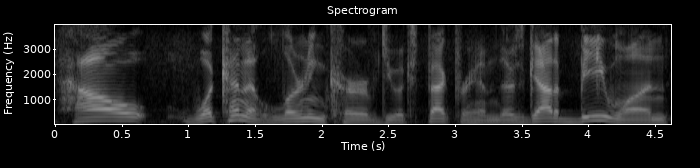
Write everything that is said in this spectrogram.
How? What kind of learning curve do you expect for him? There's got to be one,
